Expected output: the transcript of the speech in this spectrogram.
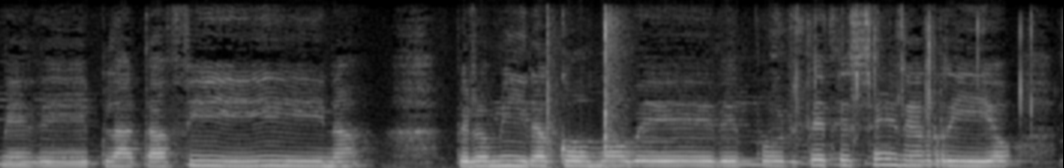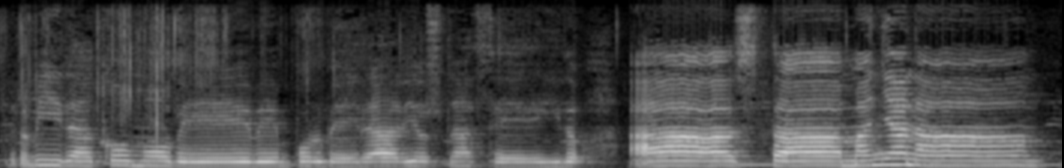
me de plata fina, pero mira cómo beben por peces en el río, pero mira cómo beben por ver a Dios nacido. Hasta mañana.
